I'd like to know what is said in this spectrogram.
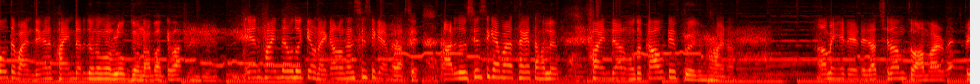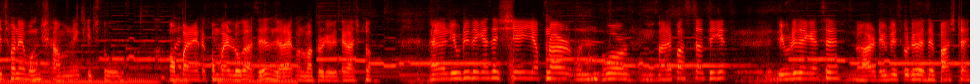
বলতে পারেন যেখানে ফাইন দেওয়ার জন্য কোনো লোকজন না বা কেউ আসে। এখানে ফাইন দেওয়ার মতো কেউ নাই, কারণ ওখানে সিসি ক্যামেরা আছে। আর যদি সিসি ক্যামেরা থাকে, তাহলে ফাইন দেওয়ার মতো কাউকে প্রয়োজন হয় না। আমি হেঁটে হেঁটে যাচ্ছিলাম, তো আমার পেছনে এবং সামনে কিছু কোম্পানি একটা কোম্পানির লোক আছে, যারা এখন মাত্র ডিউটি থেকে আসলো। ডিউটিতে গেছে সেই আপনার ভোর সাড়ে পাঁচটার দিকে। ডিউটিতে গেছে, আর ডিউটি ছুটি হয়েছে পাঁচটায়।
